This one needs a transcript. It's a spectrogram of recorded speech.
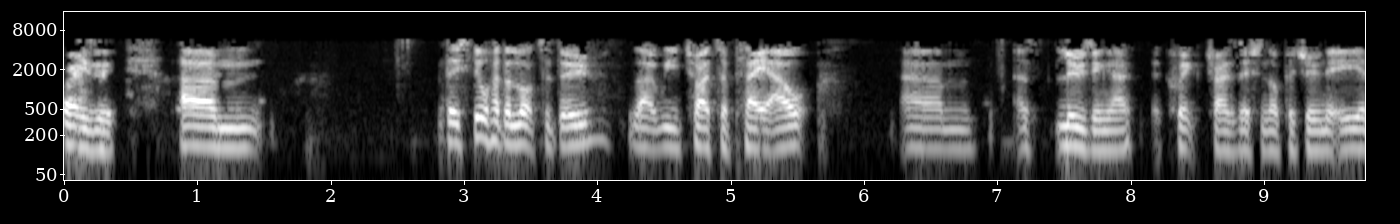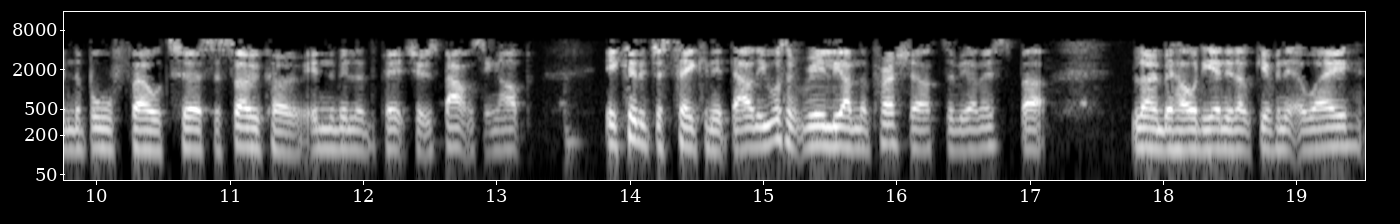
crazy. Um, they still had a lot to do. Like we tried to play out um, as losing a, a, quick transition opportunity, and the ball fell to Sissoko in the middle of the pitch. It was bouncing up. He could have just taken it down. He wasn't really under pressure, to be honest, but lo and behold, he ended up giving it away.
